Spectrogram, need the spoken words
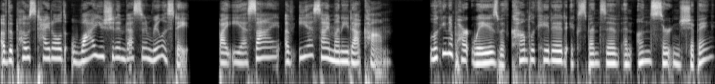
of the post titled Why You Should Invest in Real Estate by ESI of esimoney.com. Looking to part ways with complicated, expensive, and uncertain shipping?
